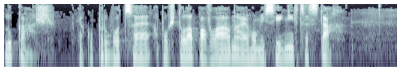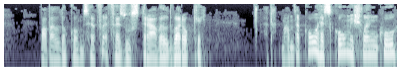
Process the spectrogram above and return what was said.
Lukáš jako průvodce apoštola Pavla na jeho misijních cestách. Pavel dokonce v Efezu strávil dva roky. A tak mám takovou hezkou myšlenku,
